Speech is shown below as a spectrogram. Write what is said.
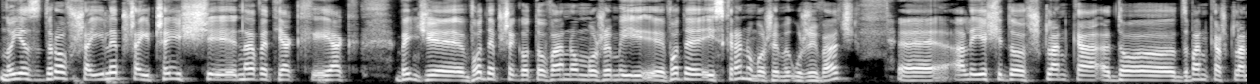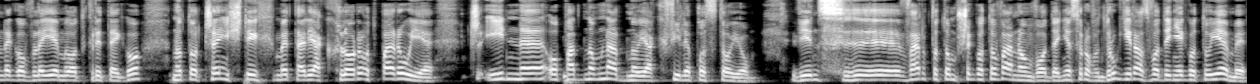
No jest zdrowsza i lepsza i część, nawet jak, jak będzie wodę przygotowaną, możemy, wodę z kranu możemy używać, ale jeśli do szklanka, do dzbanka szklanego wlejemy odkrytego, no to część tych metali jak chlor odparuje, czy inne opadną na dno, jak chwilę postoją. Więc y, warto tą przygotowaną wodę, nie surową. Drugi raz wody nie gotujemy.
